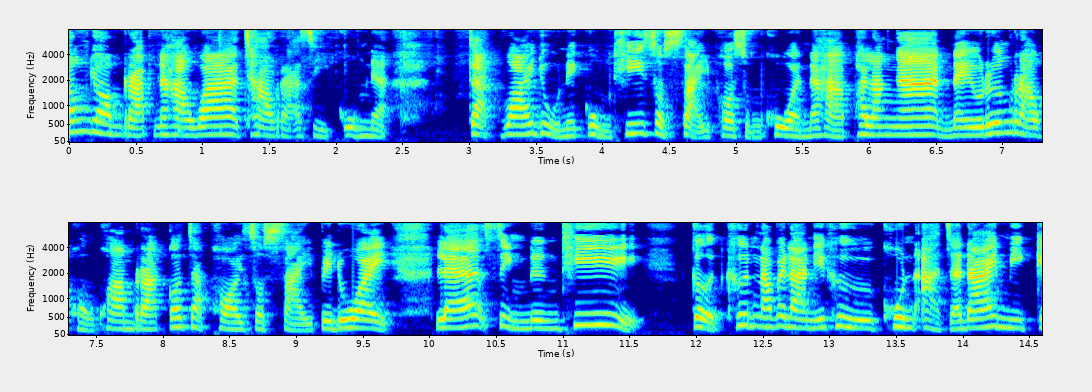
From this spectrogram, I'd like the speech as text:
ต้องยอมรับนะคะว่าชาวราศีกุมเนี่ยจัดว่าอยู่ในกลุ่มที่สดใสพอสมควรนะคะ พลังงานในเรื่องราวของความรักก็จะพลอยสดใสไปด้วย และสิ่งหนึ่งที่ เกิดขึ้นณเวลานี้คือคุณอาจจะได้มีเก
